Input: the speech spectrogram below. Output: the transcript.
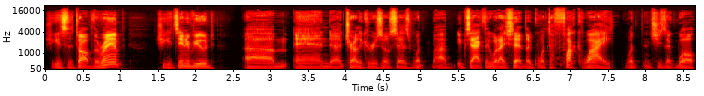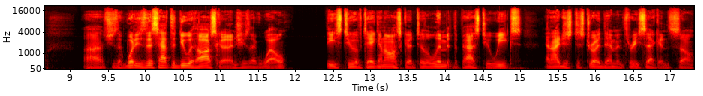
She gets to the top of the ramp. She gets interviewed. Um, and uh, Charly Caruso says, "What uh, exactly what I said? Like, what the fuck? Why? What?" And she's like, "Well, uh, she's like, what does this have to do with Asuka?" And she's like, "Well, these two have taken Asuka to the limit the past two weeks, and I just destroyed them in three seconds." So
